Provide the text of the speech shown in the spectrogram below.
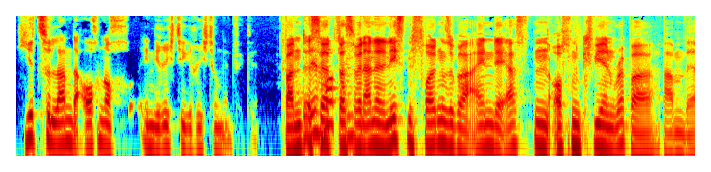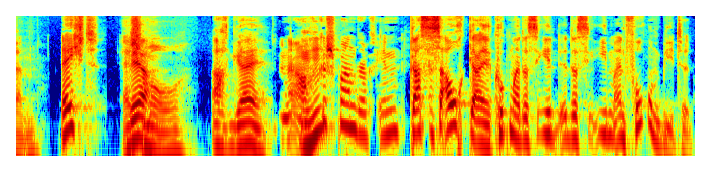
hierzulande auch noch in die richtige Richtung entwickeln. Spannend ist ja, hoffen. dass wir in einer der nächsten Folgen sogar einen der ersten offen queeren Rapper haben werden. Echt? Ash Wer? Mo. Ach geil. Ich bin auch Mhm. gespannt auf ihn. Das ist auch geil. Guck mal, dass ihr, dass ihr ihm ein Forum bietet,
